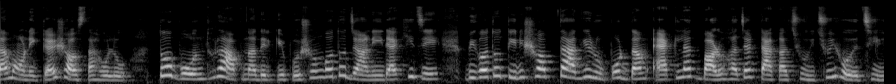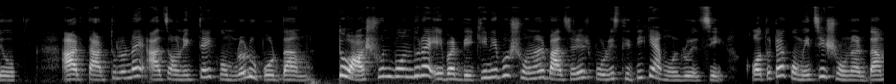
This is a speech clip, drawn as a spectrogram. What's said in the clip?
দাম অনেকটাই সস্তা হলো। তো বন্ধুরা, আপনাদেরকে প্রসঙ্গত জানিয়ে রাখি যে, বিগত তিন সপ্তাহ আগে রুপোর দাম এক লাখ বারো হাজার টাকা ছুঁই ছুঁই হয়েছিল। আর তার তুলনায় আজ অনেকটাই কমলো রুপোর দাম। তো আসুন বন্ধুরা, এবার দেখে নেব সোনার বাজারের পরিস্থিতি কেমন রয়েছে। কতটা কমেছে সোনার দাম?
